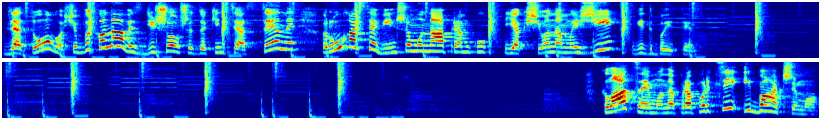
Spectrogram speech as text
Для того, щоб виконавець, дійшовши до кінця сцени, рухався в іншому напрямку, якщо на межі відбити. Клацаємо на прапорці і бачимо,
